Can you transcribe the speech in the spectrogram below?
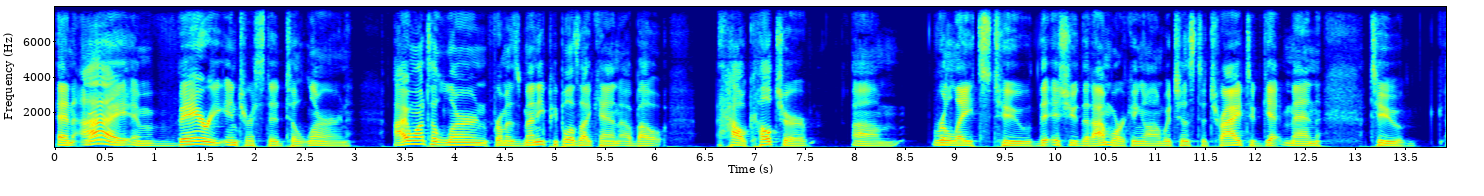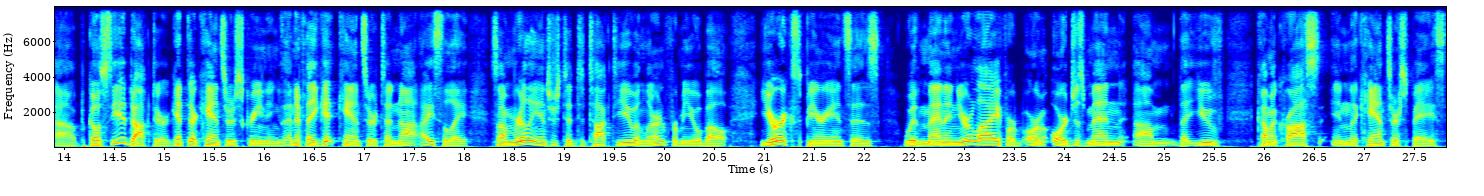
And. I am very interested to learn. I want to learn from as many people as I can about how culture um, relates to the issue that I'm working on, which is to try to get men to uh, go see a doctor, get their cancer screenings, and if they get cancer, to not isolate. So I'm really interested to talk to you and learn from you about your experiences with men in your life, or or, or just men um, that you've come across in the cancer space.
